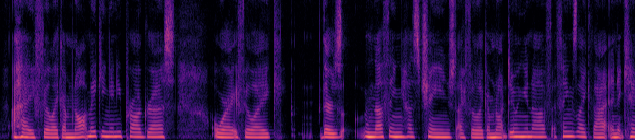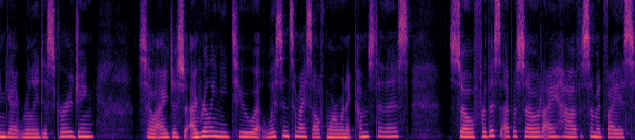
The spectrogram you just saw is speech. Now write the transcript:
I feel like I'm not making any progress or I feel like there's nothing has changed. I feel like I'm not doing enough, things like that. And it can get really discouraging. So I just, I really need to listen to myself more when it comes to this. So for this episode, I have some advice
